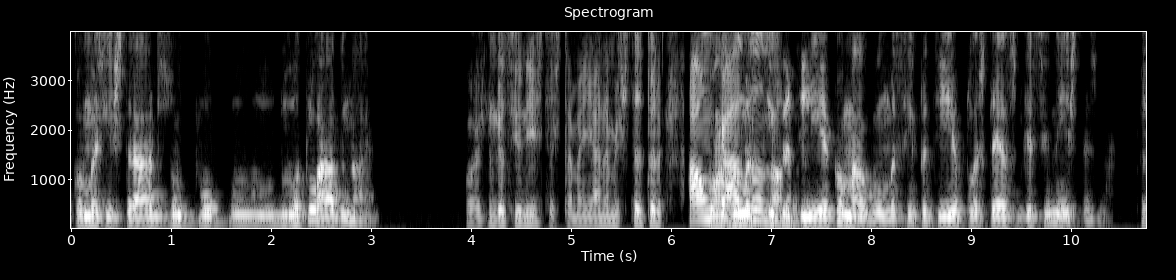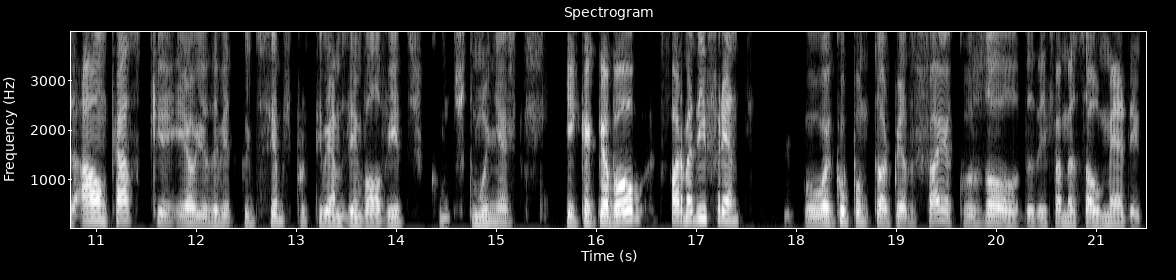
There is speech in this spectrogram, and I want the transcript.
com magistrados um pouco do outro lado, não é? Os negacionistas também há na magistratura. Há um com caso. Alguma simpatia, não... Com alguma simpatia pelas teses negacionistas. Não é? Há um caso que eu e o David conhecemos porque estivemos envolvidos como testemunhas e que acabou de forma diferente. O acupunctor Pedro Choi acusou de difamação o médico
